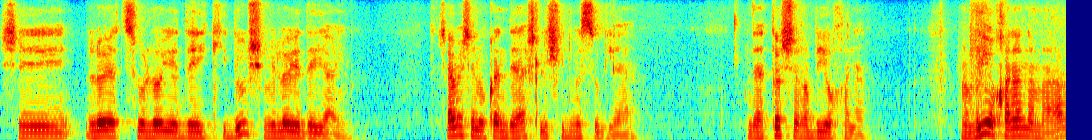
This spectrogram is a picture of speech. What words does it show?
שלא יצאו לא ידי קידוש ולא ידי יין. עכשיו יש לנו כאן דעה שלישית בסוגיה, דעתו של רבי יוחנן. רבי יוחנן אמר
